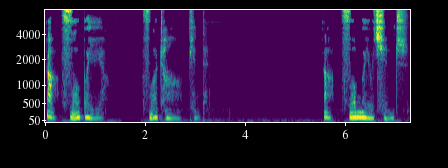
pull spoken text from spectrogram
啊，佛不一样，佛常平等。啊，佛没有情执，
